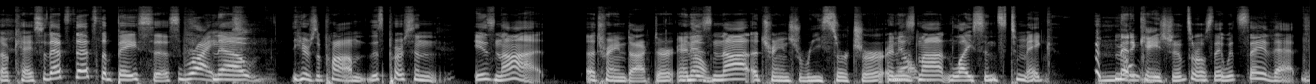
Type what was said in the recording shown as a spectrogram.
okay so that's that's the basis Right. now here's the problem this person is not a trained doctor and No. is not a trained researcher and is not licensed to make medications or else they would say that. So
